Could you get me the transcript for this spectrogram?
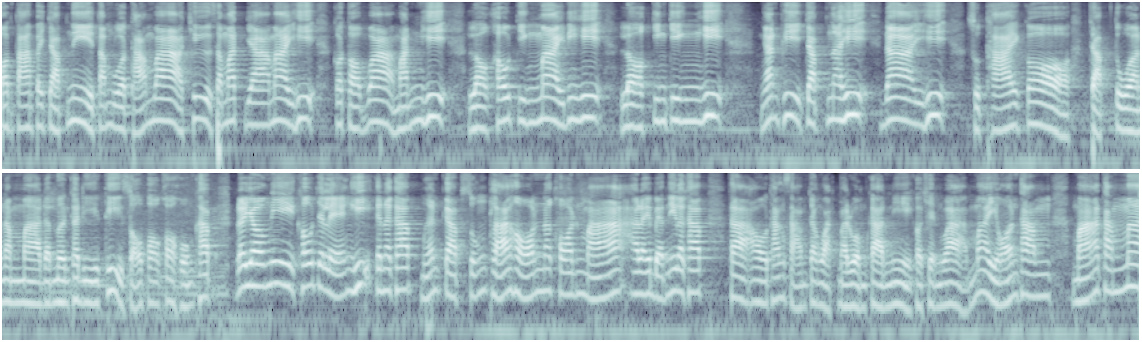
อนตามไปจับนี่ตำรวจถามว่าชื่อสมัตยาไม่ฮิก็ตอบว่ามันฮิหลอกเขาจริงไม่นี่ฮิหลอกจริง ๆฮิ งั้นพี่จับนะฮิได้ฮิสุดท้ายก็จับตัวนำมาดำเนินคดีที่สพคหงครับ ระยองนี่เขาจะแหลงฮิกันนะครับ เหมือนกับสงขลาหอนนครหมาอะไรแบบนี้แหละครับ ถ้าเอาทั้ง 3 จังหวัดมารวมกันนี่ก็เช่นว่าไม่หอนทำหมาทำไม่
